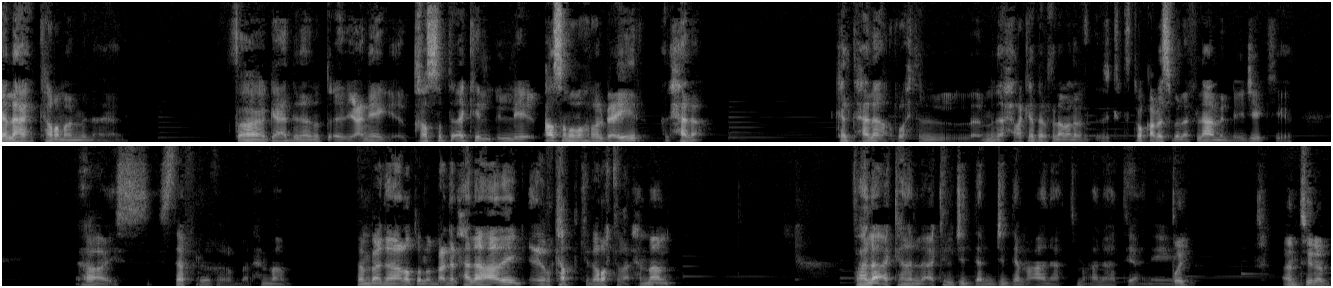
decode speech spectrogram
قال لها كرما منها يعني. فقعدنا يعني تخصصت الأكل اللي قاسم ظهر البعير الحلا. أكلت حلا رحت من حركات الأفلام أنا كنت أتوقع بس بالأفلام اللي يجيك آه، يس- يستفرغ بالحمام. فمن بعدها على طول بعد الحلا هذه ركضت كذا ركض على الحمام. فلا كان الأكل جدا جدا معاناة معاناة يعني. طيب. أنت هنا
